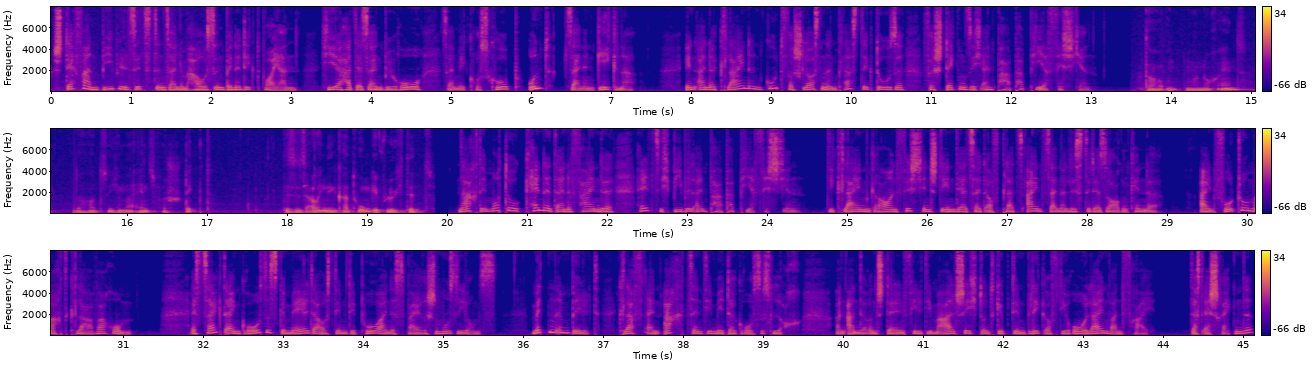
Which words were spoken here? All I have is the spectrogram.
Stefan Bibel sitzt in seinem Haus in Benediktbeuern. Hier hat er sein Büro, sein Mikroskop und seinen Gegner. In einer kleinen, gut verschlossenen Plastikdose verstecken sich ein paar Papierfischchen. Da unten war noch eins. Da hat sich immer eins versteckt. Das ist auch in den Karton geflüchtet. Nach dem Motto Kenne deine Feinde hält sich Bibel ein paar Papierfischchen. Die kleinen grauen Fischchen stehen derzeit auf Platz 1 seiner Liste der Sorgenkinder. Ein Foto macht klar warum. Es zeigt ein großes Gemälde aus dem Depot eines bayerischen Museums. Mitten im Bild klafft ein acht Zentimeter großes Loch. An anderen Stellen fehlt die Malschicht und gibt den Blick auf die rohe Leinwand frei. Das Erschreckende?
